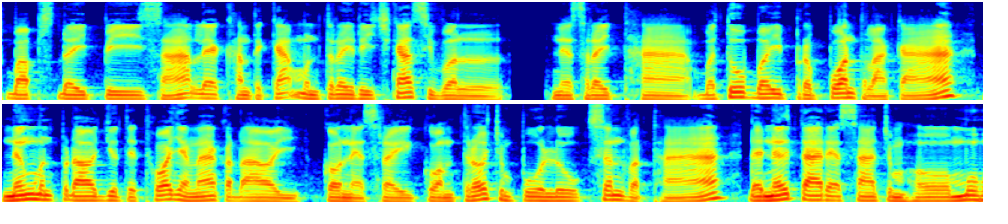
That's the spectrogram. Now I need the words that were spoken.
ច្បាប់ស្តីពីសហលក្ខន្តិកៈមន្ត្រីរាជការស៊ីវិលអ្នកស្រីថាបើទោះបីប្រព័ន្ធតុលាការនឹងមិនផ្ដល់យុត្តិធម៌យ៉ាងណាក៏ដោយក៏អ្នកស្រីគាំទ្រចំពោះលោកសិនវត្ថាដែលនៅតែរក្សាជំហរមោះ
